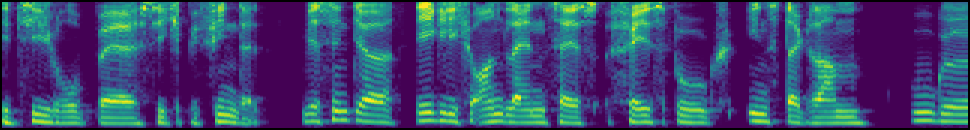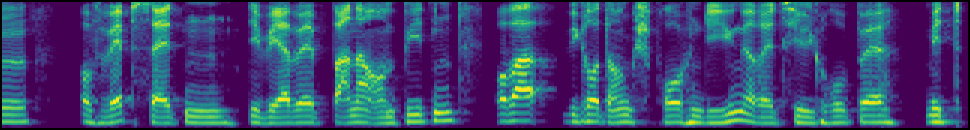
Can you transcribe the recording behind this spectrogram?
die Zielgruppe sich befindet. Wir sind ja täglich online, sei es Facebook, Instagram, Google, auf Webseiten die Werbebanner anbieten, aber wie gerade angesprochen, die jüngere Zielgruppe mit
